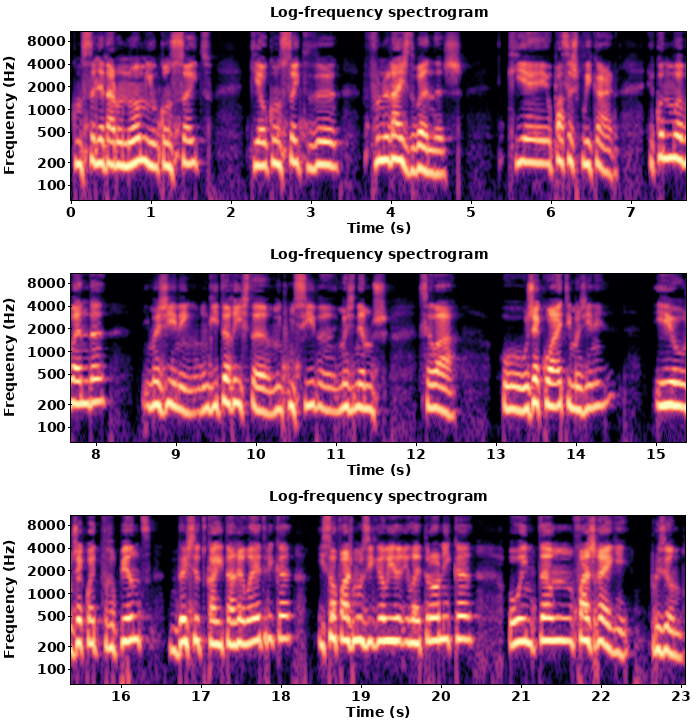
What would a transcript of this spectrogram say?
comecei a dar um nome e um conceito, que é o conceito de funerais de bandas. Que é, eu passo a explicar, é quando uma banda Imaginem um guitarrista muito conhecido, imaginemos, sei lá, o Jack White, imaginem, e o Jack White de repente deixa de tocar guitarra elétrica e só faz música eletrónica ou então faz reggae, por exemplo.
